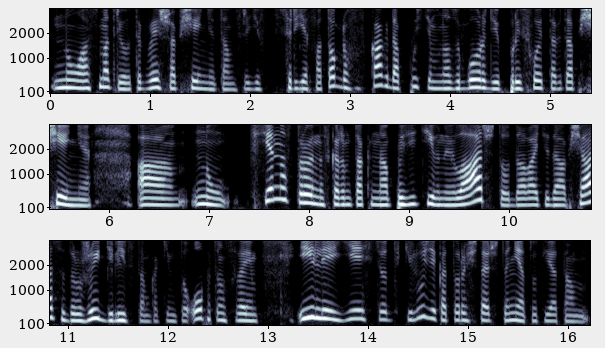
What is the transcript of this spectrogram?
Ну, а смотри, вот ты говоришь общение там среди, в среде фотографов, как, допустим, у нас в городе происходит это общение? А, ну, все настроены, скажем так, на позитивный лад, что давайте, да, общаться, дружить, делиться там каким-то опытом своим, или есть все-таки люди, которые считают, что нет, тут я там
